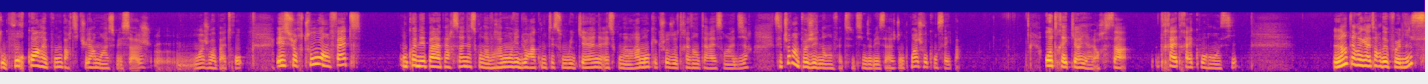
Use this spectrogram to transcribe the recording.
Donc pourquoi répondre particulièrement à ce message? Euh, Moi, je vois pas trop. Et surtout, en fait, on ne connaît pas la personne, est-ce qu'on a vraiment envie de lui raconter son week-end? Est-ce qu'on a vraiment quelque chose de très intéressant à dire? C'est toujours un peu gênant en fait ce type de message, donc moi je ne vous conseille pas. Autre écueil, alors ça, très très courant aussi, l'interrogatoire de police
